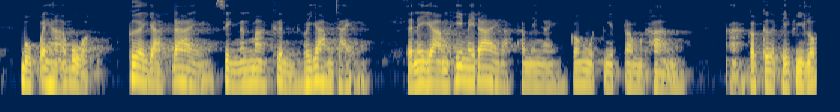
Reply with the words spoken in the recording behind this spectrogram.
ๆ บุกไปหาบวก เพื่ออยากได้สิ่งนั้นมากขึ้นก็ย่ามใจ แต่ในยามที่ไม่ได้ล่ะทำยังไงก็หงุดหงิดรำคาญก็เกิดผีผีลบ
